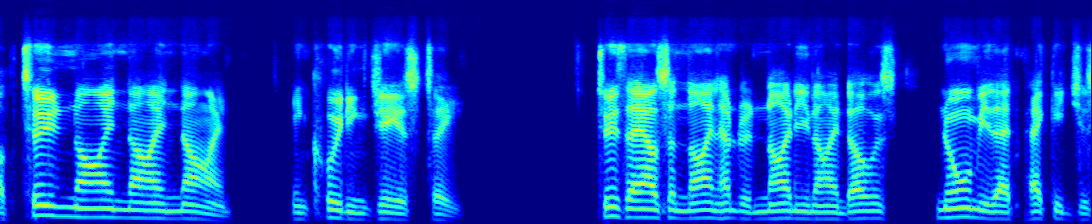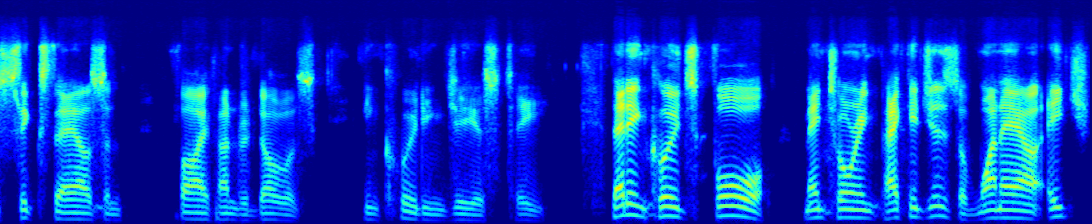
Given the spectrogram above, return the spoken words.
of 2,999, including GST. $2,999. Normally that package is $6,500, including GST. That includes four mentoring packages of one hour each.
